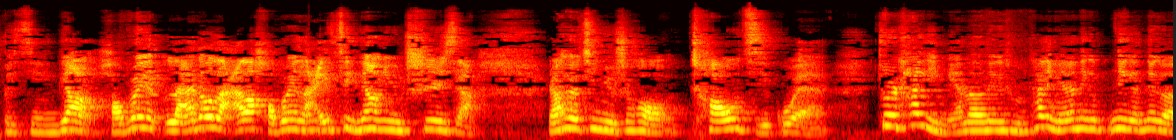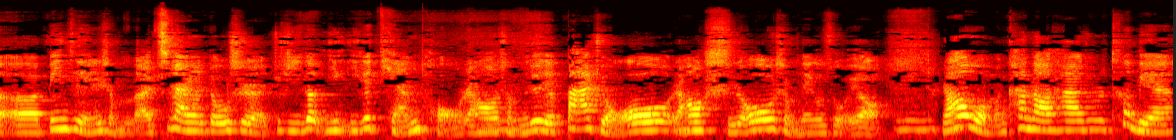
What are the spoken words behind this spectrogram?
北京一定要好不容易来都来了，好不容易来一次一定要进去吃一下，然后就进去之后超级贵。就是它里面的那个什么，它里面的那个那个那个呃冰淇淋什么的，基本上都是就是一个一一个甜筒，然后什么就得八九欧，然后十欧什么那个左右。然后我们看到它就是特别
